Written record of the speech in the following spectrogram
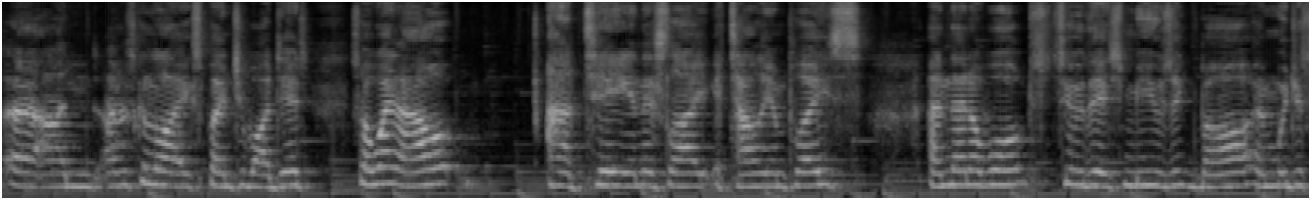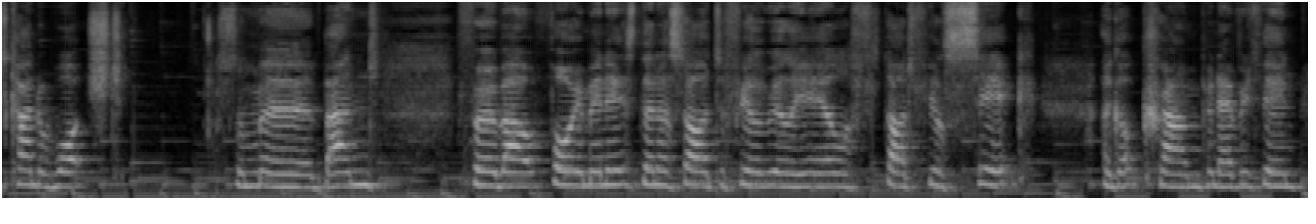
uh, and I'm just going to like explain to you what I did. So I went out, I had tea in this like Italian place and then I walked to this music bar and we just kind of watched some uh, band for about 40 minutes. Then I started to feel really ill, started to feel sick. I got cramp and everything.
